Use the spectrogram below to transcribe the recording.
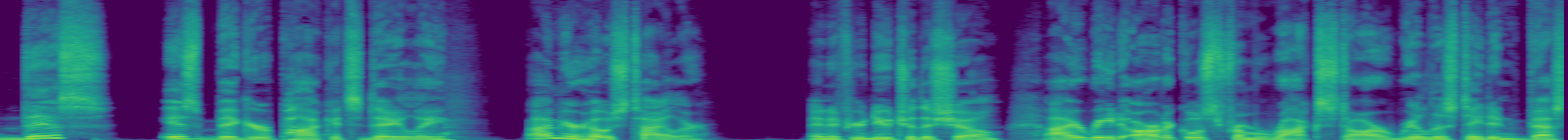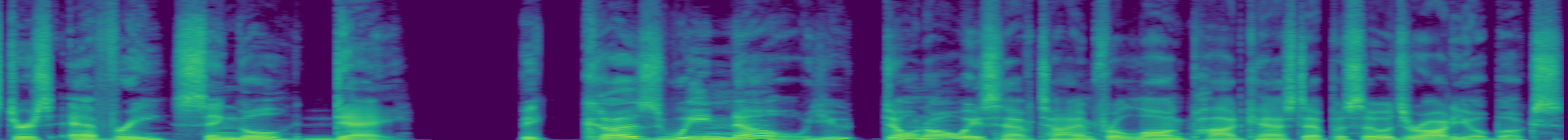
This is Bigger Pockets Daily. I'm your host, Tyler. And if you're new to the show, I read articles from rockstar real estate investors every single day. Because we know you don't always have time for long podcast episodes or audiobooks.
